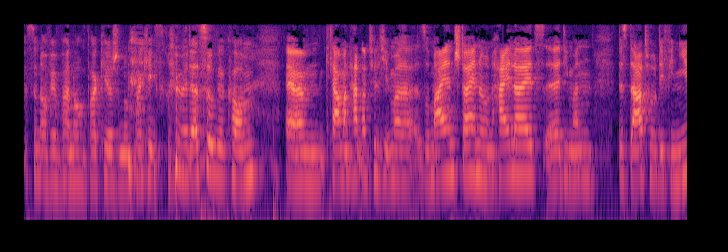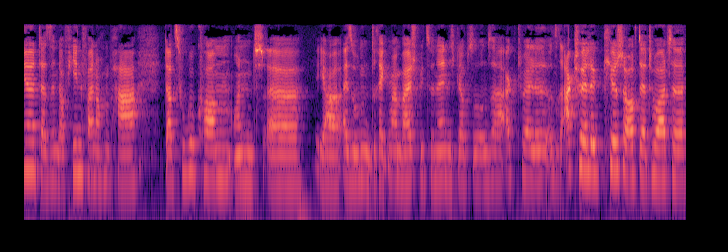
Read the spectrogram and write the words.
Es sind auf jeden Fall noch ein paar Kirschen und ein paar Kekskrümel dazugekommen. Ähm, klar, man hat natürlich immer so Meilensteine und Highlights, äh, die man bis dato definiert. Da sind auf jeden Fall noch ein paar dazugekommen und äh, ja, also um direkt mal ein Beispiel zu nennen, ich glaube so unser aktuelle, unsere aktuelle Kirsche auf der Torte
